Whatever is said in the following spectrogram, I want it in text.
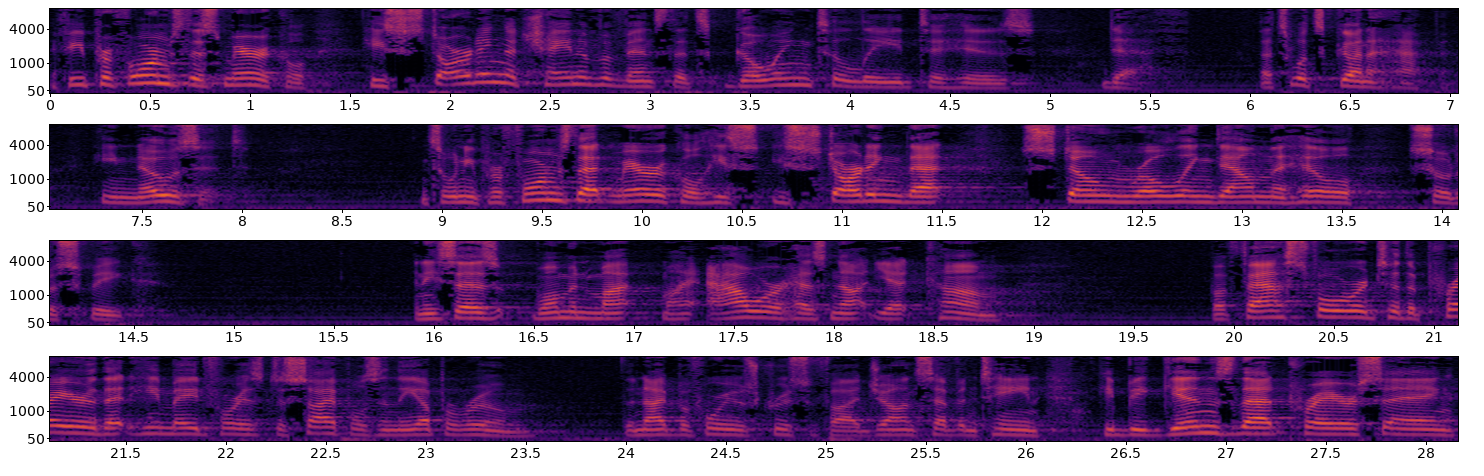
if he performs this miracle, he's starting a chain of events that's going to lead to his death. That's what's going to happen. He knows it. And so when he performs that miracle, he's, he's starting that stone rolling down the hill, so to speak. And he says, Woman, my, my hour has not yet come. But fast forward to the prayer that he made for his disciples in the upper room the night before he was crucified, John 17, he begins that prayer saying,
